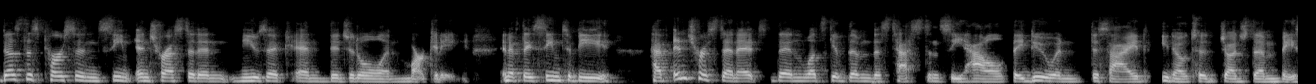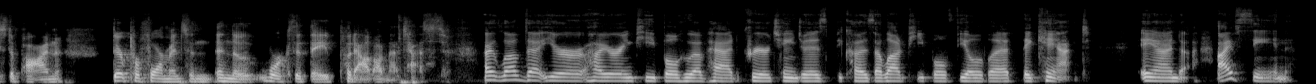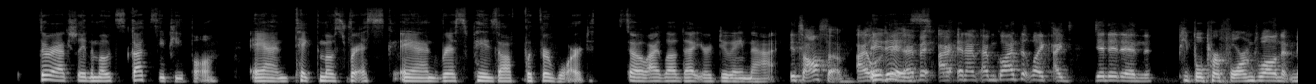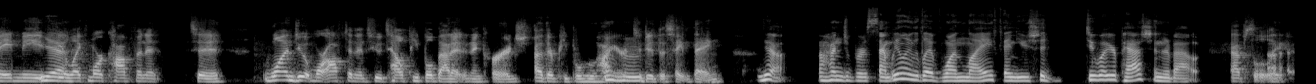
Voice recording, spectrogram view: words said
does this person seem interested in music and digital and marketing? And if they seem to be have interest in it, then let's give them this test and see how they do and decide, you know, to judge them based upon their performance and, and the work that they put out on that test. I love that you're hiring people who have had career changes because a lot of people feel that they can't. And I've seen they're actually the most gutsy people and take the most risk, and risk pays off with reward. So I love that you're doing that. It's awesome. I love it. it. I, and I'm glad that like I did it and people performed well, and it made me yeah. feel like more confident to one do it more often, and two tell people about it and encourage other people who hire mm-hmm. to do the same thing. Yeah, hundred percent. We only live one life, and you should do what you're passionate about. Absolutely. Uh,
